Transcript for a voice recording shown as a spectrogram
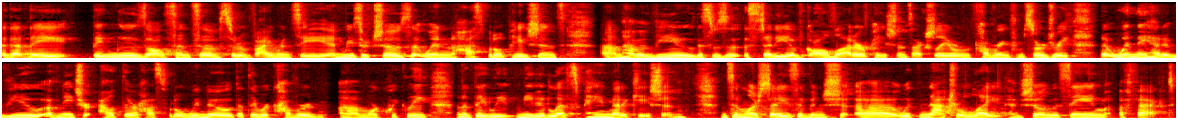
that they they lose all sense of sort of vibrancy. And research shows that when hospital patients um, have a view, this was a, study of gallbladder patients actually recovering from surgery, that when they had a view of nature out their hospital window, that they recovered uh, more quickly and that they le- needed less pain medication. And similar studies have been sh- uh, with natural light have shown the same effect.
